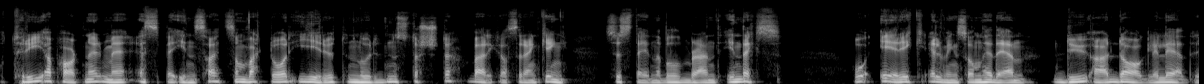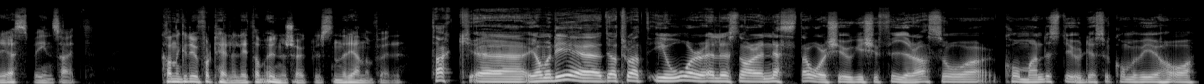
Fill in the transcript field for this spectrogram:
og Try er partner med SB Insight, som hvert år gir ut Nordens største bærekraftsranking, Sustainable Brand Index. Og Erik Elvingsson Hedén, du er daglig leder i SB Insight. Kan ikke du fortelle litt om undersøkelsen dere gjennomfører? Tack. Eh, ja, men det är, jag tror att i år, eller snarare nästa år, 2024, så kommande studie så kommer vi ha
